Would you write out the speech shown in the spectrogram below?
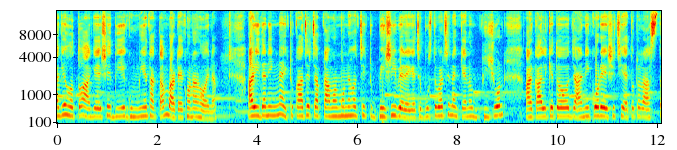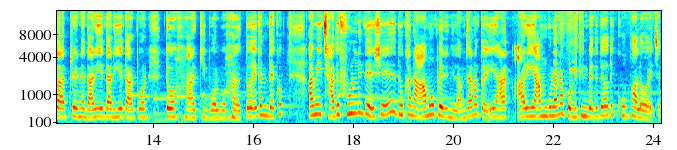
আগে হতো, আগে এসে দিয়ে ঘুমিয়ে থাকতাম বাট এখন আর হয় না। আর ইদানিং না একটু কাজের চাপটা আমার মনে হচ্ছে একটু বেশি বেড়ে গেছে। বুঝতে পারছি না কেন ভীষণ। আর কালকে তো জার্নি করে এসেছি, এতটা রাস্তা, ট্রেনে দাঁড়িয়ে দাঁড়িয়ে, তারপর তো আর কি বলব? তো এখানে দেখো আমি ছাদে ফুল নিতে এসে দুখানা আমও পেরে নিলাম, জানো তো? এই আর- এই আমগুলো না পলিথিন বেঁধে দেওয়াতে খুব ভালো হয়েছে।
